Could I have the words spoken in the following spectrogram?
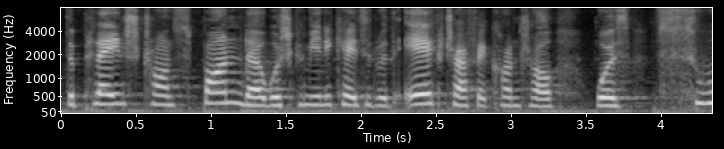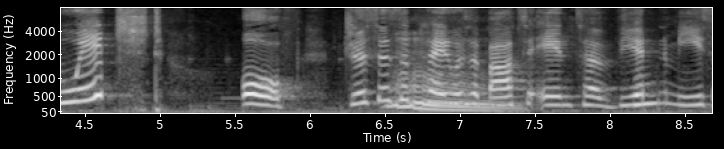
the plane's transponder which communicated with air traffic control was switched off just as the plane was hmm. about to enter Vietnamese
